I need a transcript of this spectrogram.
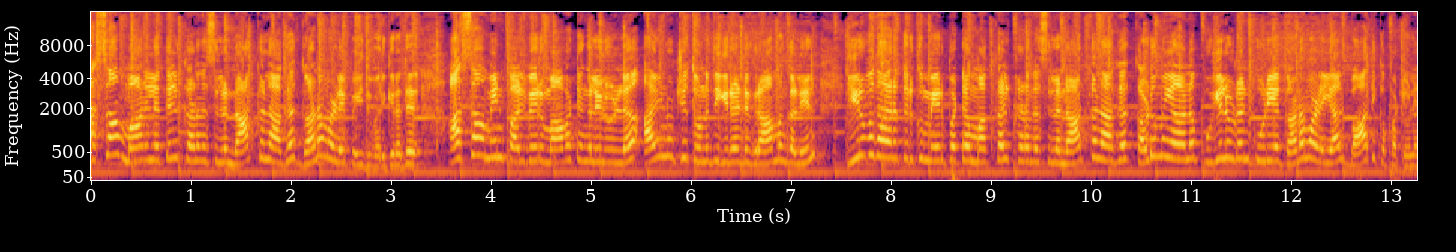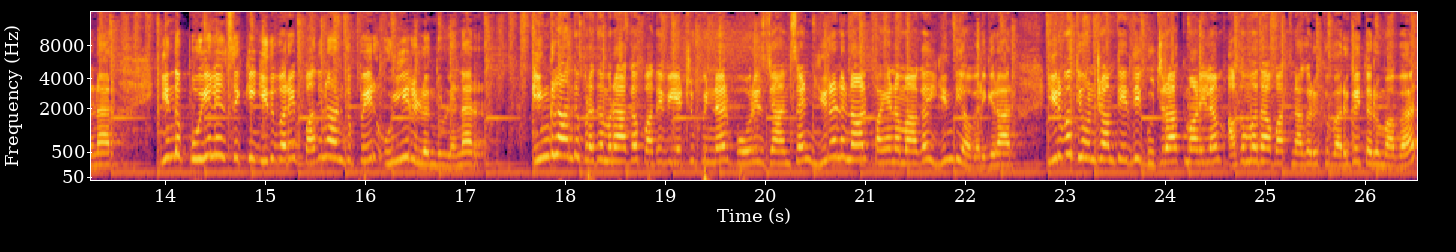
அசாம் மாநிலத்தில் கடந்த சில நாட்களாக கனமழை பெய்து வருகிறது. அசாமின் பல்வேறு மாவட்டங்களில் உள்ள ஐநூற்றி தொண்ணூத்தி இரண்டு கிராமங்களில் இருபதாயிரத்திற்கும் மேற்பட்ட மக்கள் கடந்த சில நாட்களாக கடுமையான புயலுடன் கூடிய கனமழையால் பாதிக்கப்பட்டுள்ளனர். இந்த புயலில் சிக்கி இதுவரை பதினான்கு பேர் உயிரிழந்துள்ளனர். இங்கிலாந்து பிரதமராக பதவியேற்ற பின்னர் போரிஸ் ஜான்சன் இரண்டு நாள் பயணமாக இந்தியா வருகிறார். இருபத்தி ஒன்றாம் தேதி குஜராத் மாநிலம் அகமதாபாத் நகருக்கு வருகை தரும் அவர்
